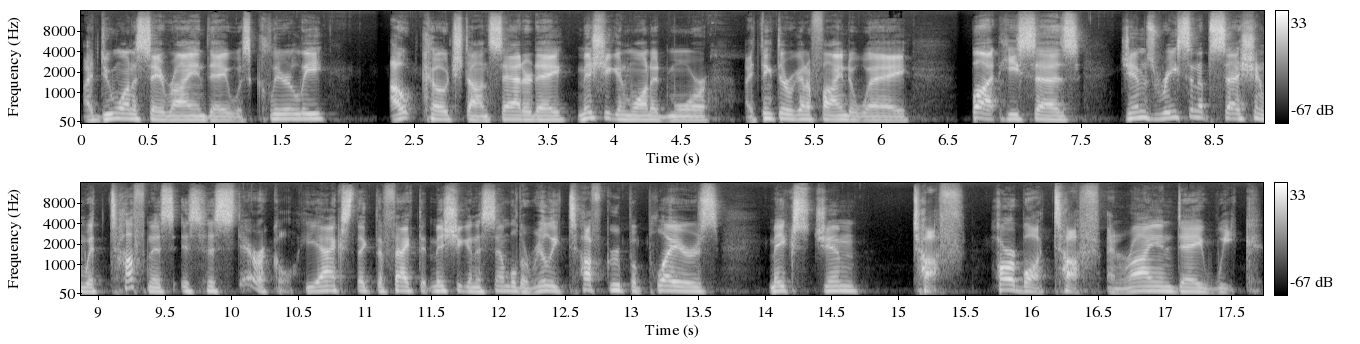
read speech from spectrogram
I do want to say Ryan Day was clearly outcoached on Saturday. Michigan wanted more. I think they were going to find a way. But he says, Jim's recent obsession with toughness is hysterical. He acts like the fact that Michigan assembled a really tough group of players makes Jim tough, Harbaugh tough, and Ryan Day weak.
